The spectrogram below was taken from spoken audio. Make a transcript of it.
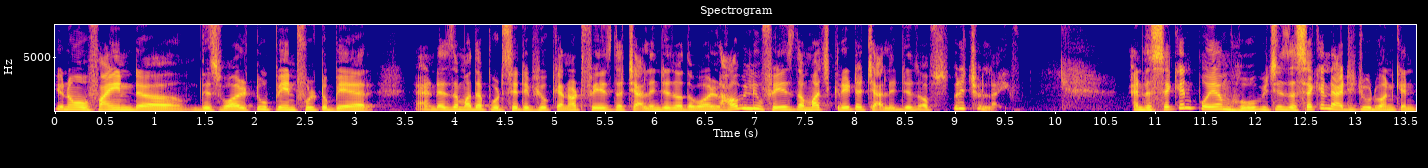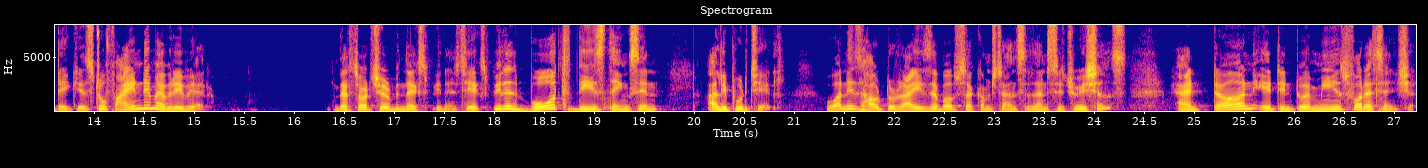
you know, find uh, this world too painful to bear. And as the mother puts it, if you cannot face the challenges of the world, how will you face the much greater challenges of spiritual life? And the second poem, Who, which is the second attitude one can take, is to find him everywhere. That's what Sri Aurobindo experienced. He experienced both these things in Alipur jail. One is how to rise above circumstances and situations, and turn it into a means for ascension.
